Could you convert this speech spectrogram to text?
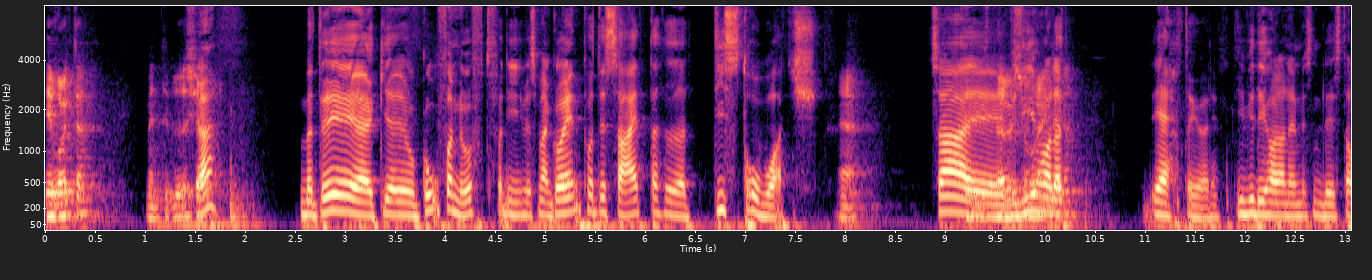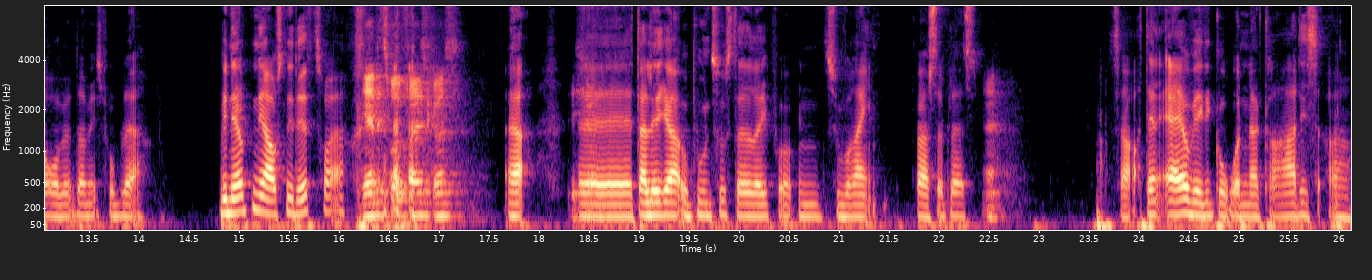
Det er rygter, men det lyder sjovt. Ja. Men det øh, giver jo god fornuft, fordi hvis man går ind på det site, der hedder DistroWatch, ja. Så øh, vedligeholder... Ja, det gør det. De vedligeholder nemlig sådan en liste over, hvem der er mest populær. Vi nævnte den i afsnit 1, tror jeg. Ja, det tror jeg faktisk også. Ja. Øh, der ligger Ubuntu stadigvæk på en suveræn førsteplads. Ja. Så og den er jo virkelig god, og den er gratis, og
